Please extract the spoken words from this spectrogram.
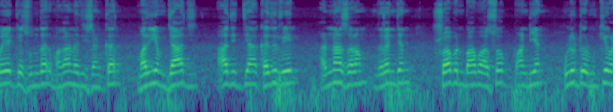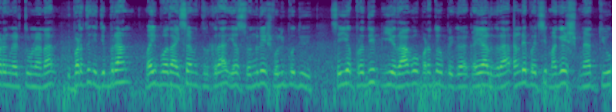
ஓஏகே சுந்தர் மகாநதி சங்கர் மரியம் ஜார்ஜ் ஆதித்யா கதிர்வேல் அருணாசலம் நிரஞ்சன் சோபன் பாபா அசோக் பாண்டியன் உள்ளிட்டோர் முக்கிய வடங்கள் நடித்துள்ளனர் இப்படத்துக்கு ஜிப்ரான் வைபோதா இசையமைத்திருக்கிறார். எஸ் வெங்கடேஷ் ஒளிப்பதிவு செய்ய பிரதீப் இ. ராகவ் படத்தொகுப்பை கையாளுகிறார். சண்டை பயிற்சி மகேஷ் மேத்யூ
